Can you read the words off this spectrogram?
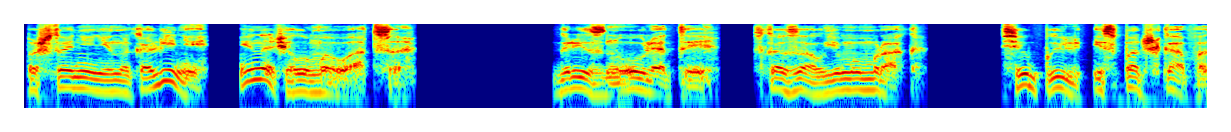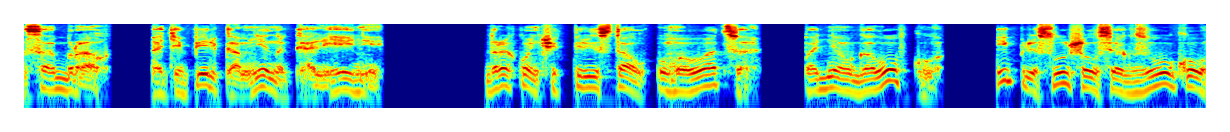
по штанине на колени и начал умываться. «Грязнуля ты», — сказал ему мрак. «Всю пыль из-под шкафа собрал, а теперь ко мне на колени». Дракончик перестал умываться, поднял головку и прислушался к звуку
